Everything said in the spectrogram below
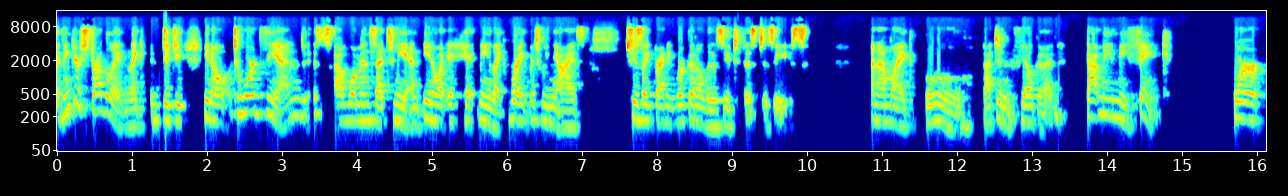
I think you're struggling. Like, did you, you know, towards the end, a woman said to me, and you know what, it hit me like right between the eyes. She's like, Brandee, we're going to lose you to this disease. And I'm like, oh, that didn't feel good. That made me think where,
